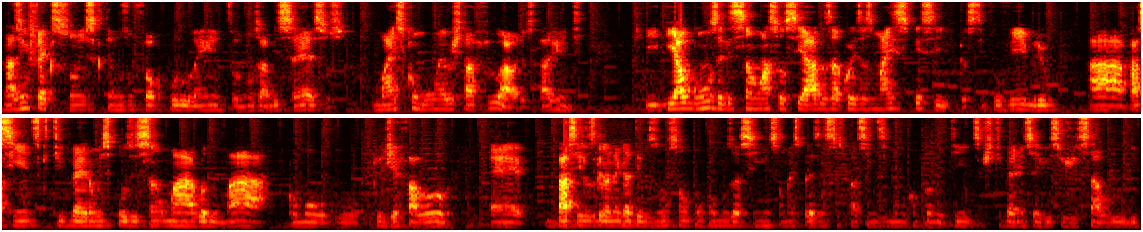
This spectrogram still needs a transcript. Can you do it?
Nas infecções que temos um foco purulento, nos abscessos, o mais comum é o Staphylo aureus, tá, gente? E, e, alguns eles são associados a coisas mais específicas, tipo víbrio, a pacientes que tiveram exposição à água do mar, como o Klinger falou. É, bacilos gram-negativos não são tão comuns assim, são mais presentes nos pacientes imunocomprometidos, que estiveram em serviços de saúde.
